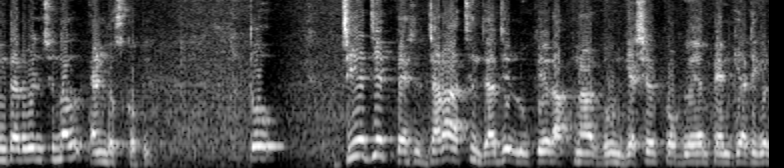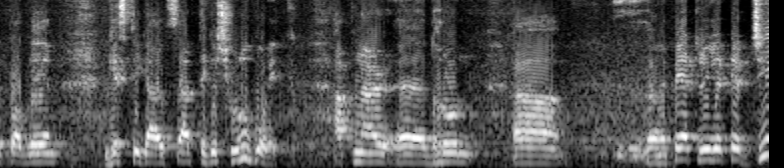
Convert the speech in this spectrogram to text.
ইন্টারভেনশনাল অ্যান্ডোস্কোপি তো যে যে যারা আছেন, যা যে লোকের আপনার ধরুন গ্যাসের প্রবলেম প্যানক্রিয়াটিকের প্রবলেম গ্যাস্ট্রিক আলসার থেকে শুরু করে আপনার ধরুন মানে পেট রিলেটেড যে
